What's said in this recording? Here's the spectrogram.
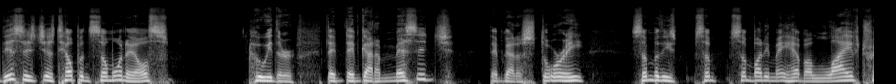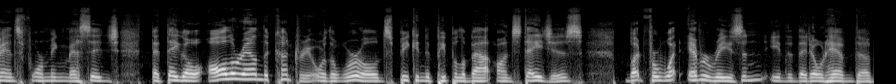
this is just helping someone else who either they've, they've got a message, they've got a story. Somebody's some somebody may have a life transforming message that they go all around the country or the world speaking to people about on stages, but for whatever reason, either they don't have the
